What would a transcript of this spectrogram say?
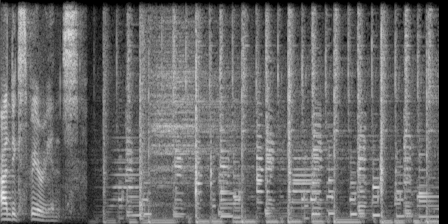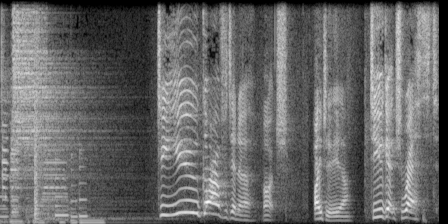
and experience. Do you go out for dinner much? I do, yeah. Do you get dressed?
